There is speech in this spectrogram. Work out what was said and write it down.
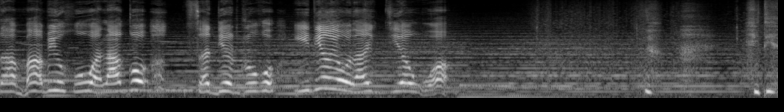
那妈咪和我拉钩，三天之后一定要来接我。一定，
